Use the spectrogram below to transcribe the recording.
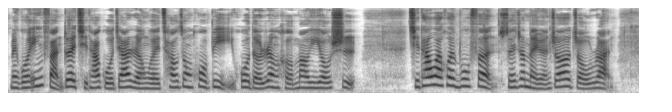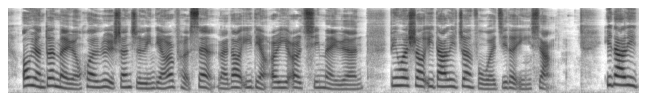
美国应反对其他国家人为操纵货币以获得任何贸易优势。其他外汇部分，随着美元周二走软。欧元对美元汇率升值零点二 percent，来到一点二一二七美元，并未受意大利政府危机的影响。意大利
